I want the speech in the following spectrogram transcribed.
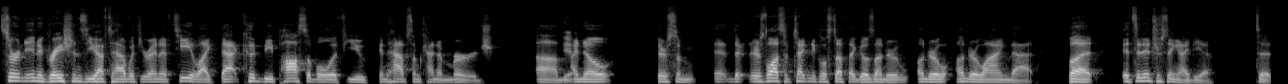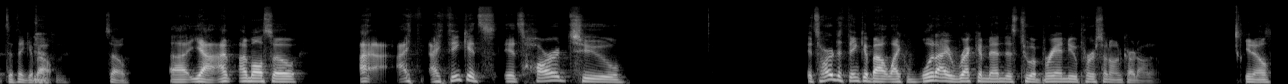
certain integrations that you have to have with your NFT, like that could be possible if you can have some kind of merge. Um, yeah. I know there's some eh, there's lots of technical stuff that goes under under underlying that, but it's an interesting idea to to think about. Definitely. So uh, yeah, I'm I'm also I I I think it's it's hard to it's hard to think about like would I recommend this to a brand new person on Cardano? You know,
